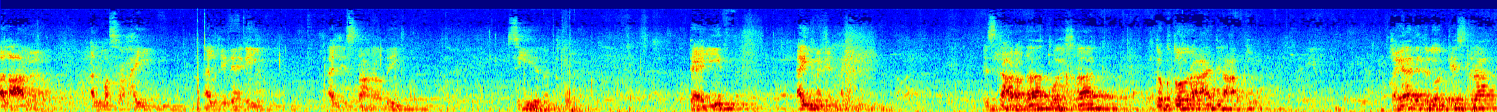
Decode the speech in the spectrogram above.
العرض المسرحي الغنائي الاستعراضي سيرة تأليف أيمن الحكيم. استعراضات وإخراج دكتور عادل عبده قيادة الأوركسترا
